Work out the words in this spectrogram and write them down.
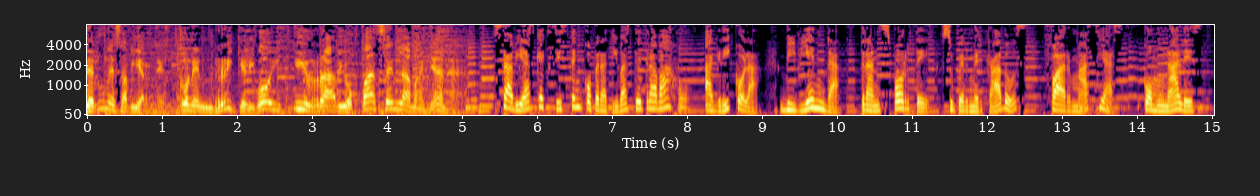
de lunes a viernes con Enrique Liboy y Radio Paz en la mañana. ¿Sabías que existen cooperativas de trabajo, agrícola, vivienda, transporte, supermercados, farmacias, comunales,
